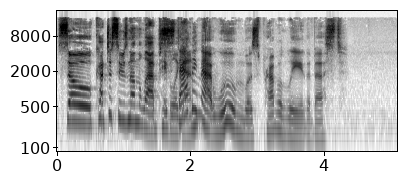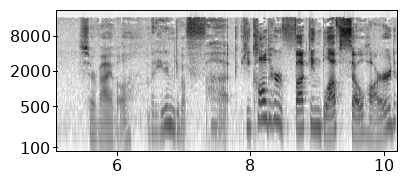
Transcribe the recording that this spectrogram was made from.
So cut to Susan on the lab table Stabbing again. Stabbing that womb was probably the best survival. But he didn't give a fuck. He called her fucking bluff so hard.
